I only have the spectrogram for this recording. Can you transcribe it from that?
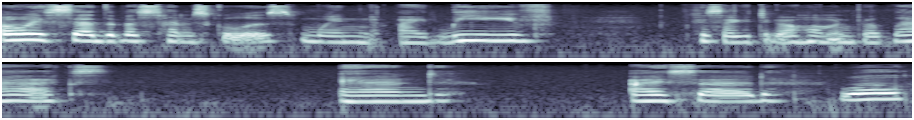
always said the best time school is when I leave because I get to go home and relax. And I said, Well,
